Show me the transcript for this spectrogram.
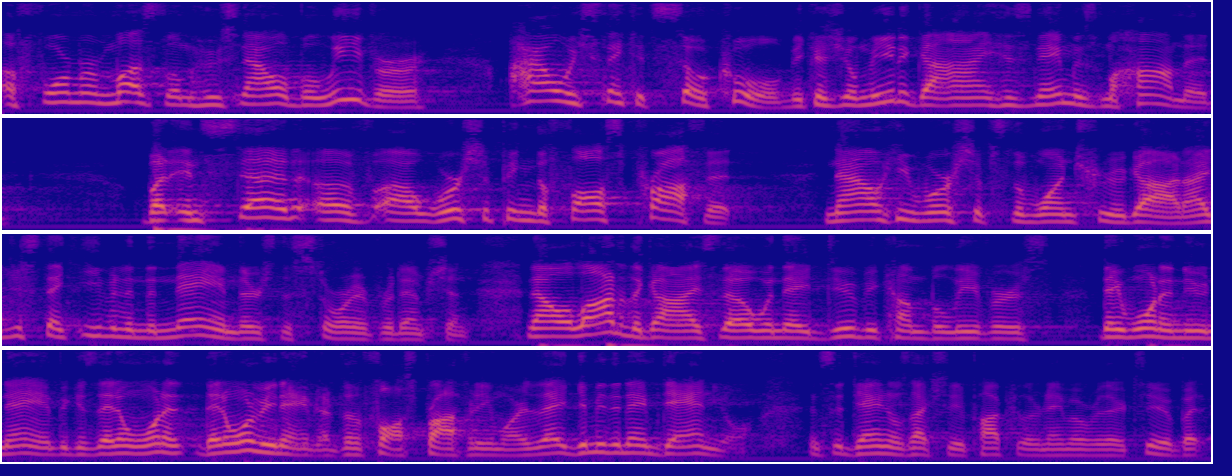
a former muslim who's now a believer i always think it's so cool because you'll meet a guy his name is muhammad but instead of uh, worshiping the false prophet now he worships the one true God. I just think even in the name, there's the story of redemption. Now, a lot of the guys, though, when they do become believers, they want a new name because they don't want to, they don't want to be named after the false prophet anymore. They give me the name Daniel. And so Daniel's actually a popular name over there, too, but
